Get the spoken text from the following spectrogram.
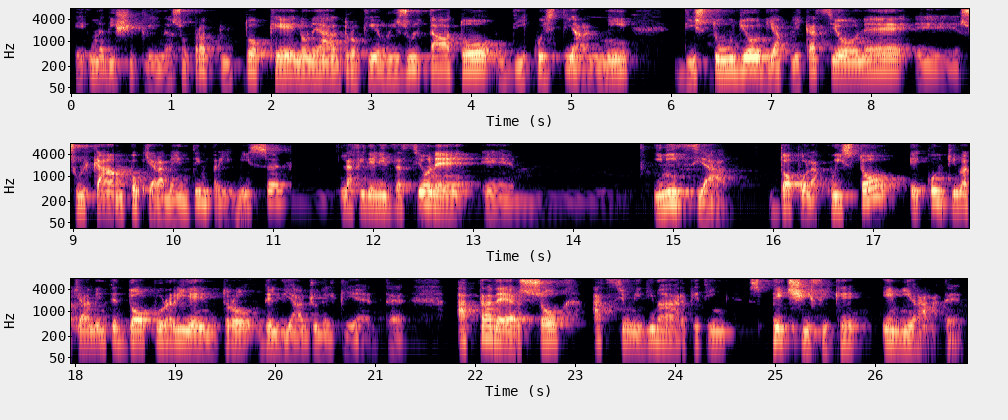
e una disciplina soprattutto che non è altro che il risultato di questi anni di studio, di applicazione eh, sul campo, chiaramente in primis. La fidelizzazione eh, inizia dopo l'acquisto e continua chiaramente dopo il rientro del viaggio del cliente attraverso azioni di marketing specifiche e mirate.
